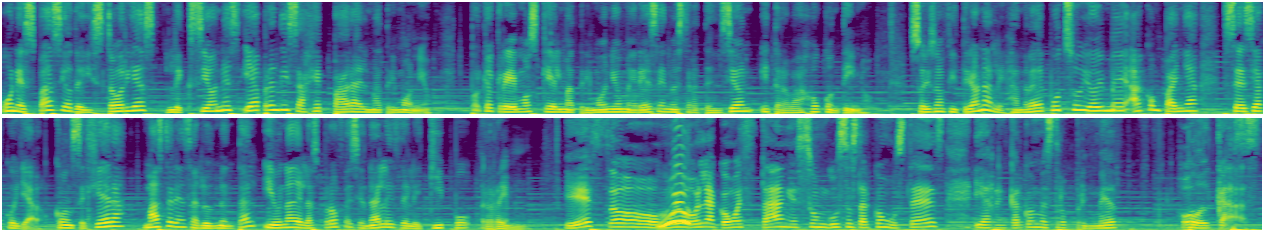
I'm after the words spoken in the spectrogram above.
un espacio de historias, lecciones y aprendizaje para el matrimonio, porque creemos que el matrimonio merece nuestra atención y trabajo continuo. Soy su anfitriona Alejandra de Putzu y hoy me acompaña Cecia Collado, consejera, máster en salud mental y una de las profesionales del equipo REM. Eso, uh. hola, ¿cómo están? Es un gusto estar con ustedes y arrancar con nuestro primer podcast.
